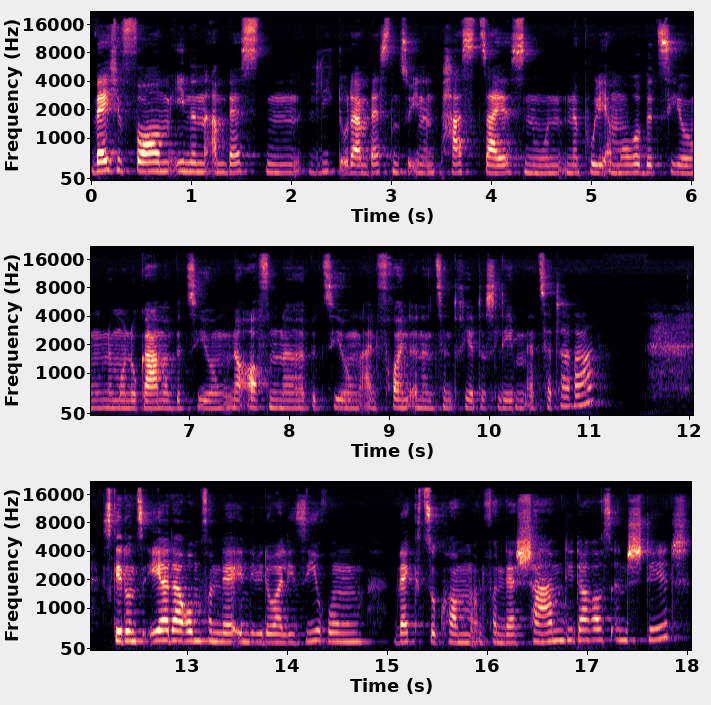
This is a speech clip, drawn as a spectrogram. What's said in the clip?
welche Form ihnen am besten liegt oder am besten zu ihnen passt, sei es nun eine polyamore Beziehung, eine monogame Beziehung, eine offene Beziehung, ein freundinnenzentriertes Leben etc. Es geht uns eher darum, von der Individualisierung wegzukommen und von der Scham, die daraus entsteht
